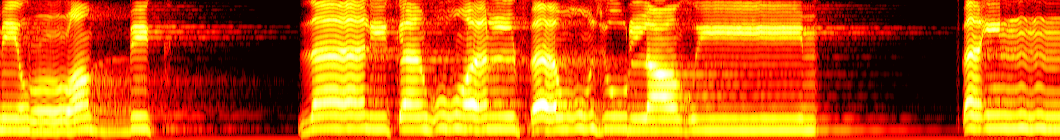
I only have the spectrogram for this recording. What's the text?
من ربك ذلك هو الفوز العظيم. فإنما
